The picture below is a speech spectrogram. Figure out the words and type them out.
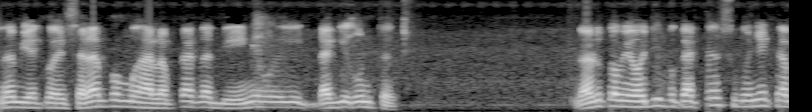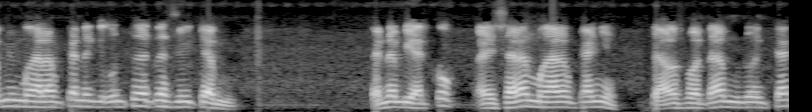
Nabi Yaakob AS pun mengharapkan daging ini daging unta. Lalu kaum Yahudi berkata, sungguhnya kami mengharapkan daging unta atas diri kami. Kerana Nabi Yaakob AS mengharapkannya. Dan Allah SWT menurunkan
